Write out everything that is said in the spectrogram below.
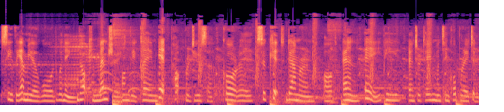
See the Emmy Award-winning documentary on the acclaimed hip-hop producer Coreh Circut Dameron of NAP Entertainment Incorporated,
